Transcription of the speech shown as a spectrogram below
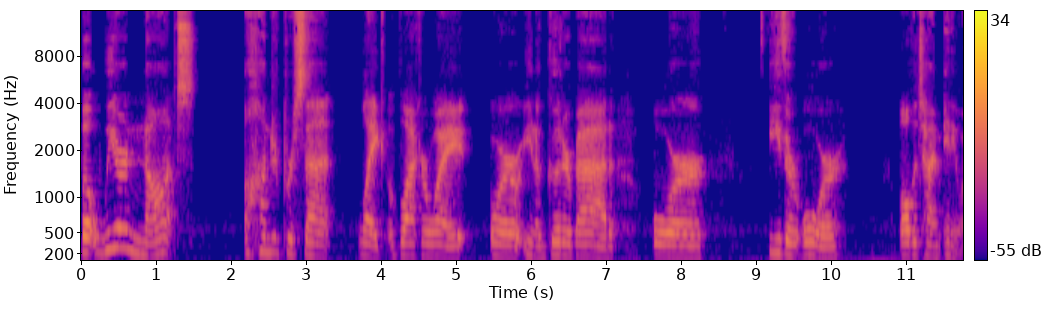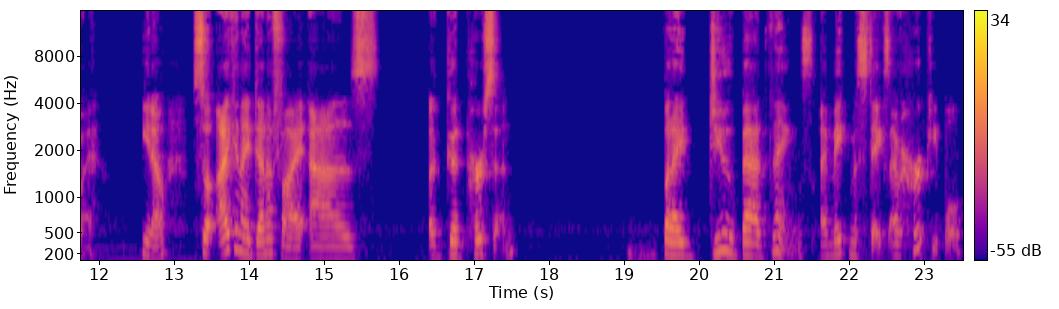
But we are not a hundred percent like black or white or you know good or bad or either or all the time anyway you know? So i can identify as a good person but i do bad things. I make mistakes. I've hurt people.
